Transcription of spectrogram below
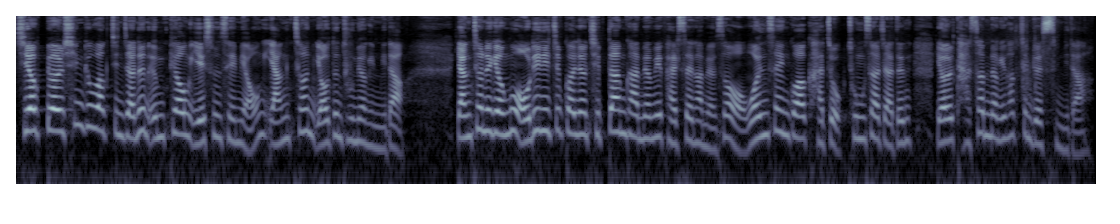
지역별 신규 확진자는 은평 63명, 양천 82명입니다. 양천의 경우 어린이집 관련 집단 감염이 발생하면서 원생과 가족, 종사자 등 15명이 확진됐습니다.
